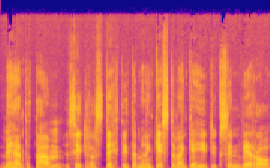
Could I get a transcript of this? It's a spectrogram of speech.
Mehän tota, Sitras tehtiin tämmöinen kestävän kehityksen vero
